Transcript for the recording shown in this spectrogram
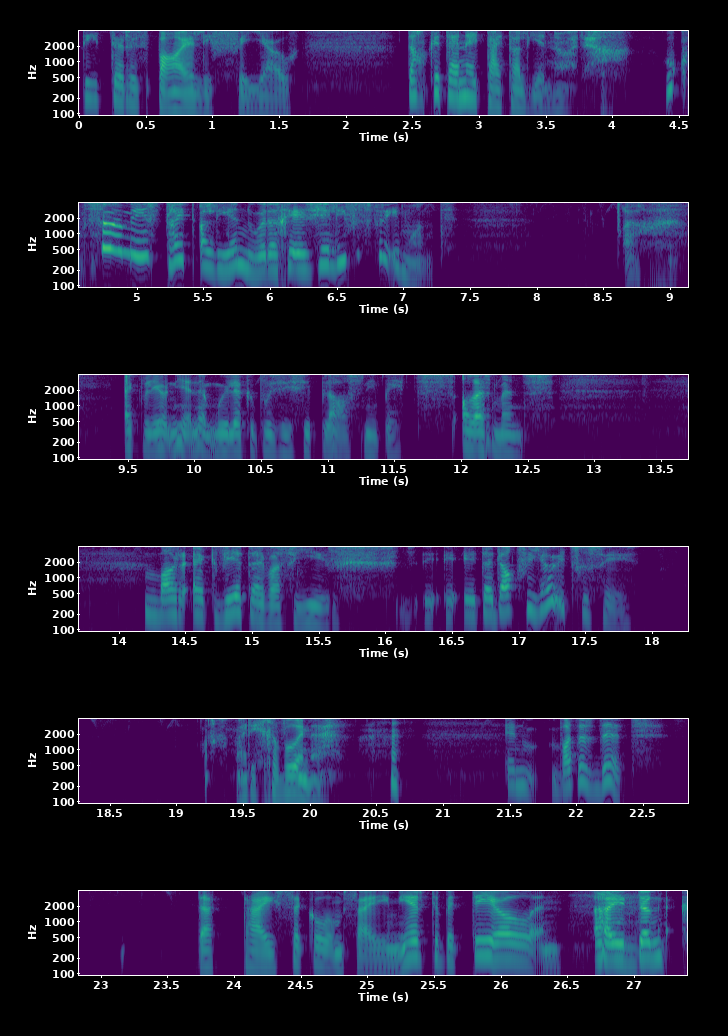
Dieter is baie lief vir jou. Dalk het hy net tyd alleen nodig. Hoekom sou 'n mens tyd alleen nodig hê as jy lief is vir iemand? Ag, ek wil jou nie in 'n moeilike posisie plaas nie, Bets, allermins. Maar ek weet hy was hier. Het hy dalk vir jou iets gesê? Ag, maar die gewone En wat is dit? dat hy sukkel om sy meer te beteel en Hy dink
